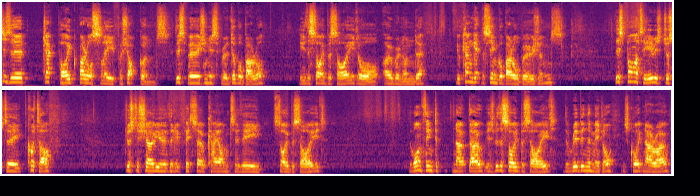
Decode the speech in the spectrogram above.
is a Jack Pyke barrel sleeve for shotguns. This version is for a double barrel, either side by side or over and under. You can get the single barrel versions. This part here is just a cut off, just to show you that it fits okay onto the side by side. The one thing to note though is with the side by side, the rib in the middle is quite narrow.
